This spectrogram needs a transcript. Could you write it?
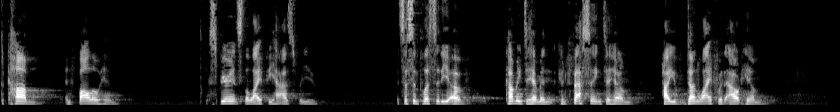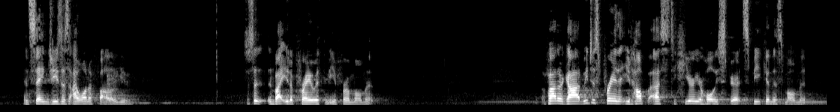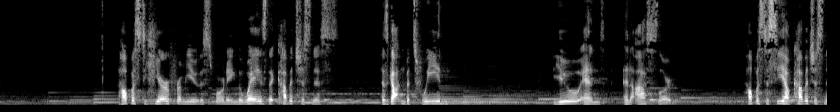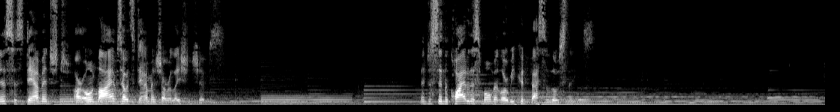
to come and follow him. Experience the life he has for you. It's the simplicity of coming to Him and confessing to Him how you've done life without Him and saying, Jesus, I want to follow you. Just invite you to pray with me for a moment. Father God, we just pray that you'd help us to hear your Holy Spirit speak in this moment. Help us to hear from you this morning the ways that covetousness has gotten between you and and us, Lord. Help us to see how covetousness has damaged our own lives, how it's damaged our relationships. And just in the quiet of this moment, Lord, we confess of those things.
